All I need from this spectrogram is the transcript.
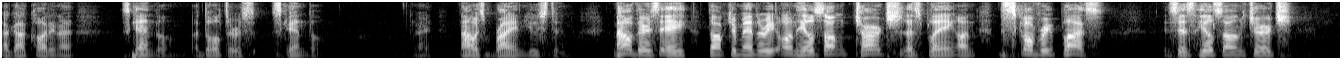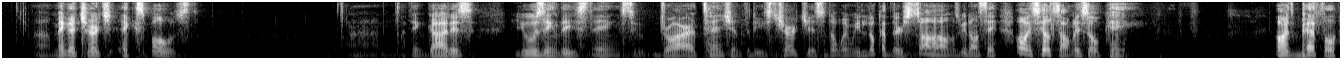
that got caught in a scandal, adulterous scandal. Right? Now it's Brian Houston. Now there's a documentary on Hillsong Church that's playing on Discovery Plus. It says Hillsong Church, uh, Mega Church Exposed. Um, I think God is using these things to draw our attention to these churches so that when we look at their songs, we don't say, oh, it's Hillsong, it's okay. Oh, it's Bethel,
